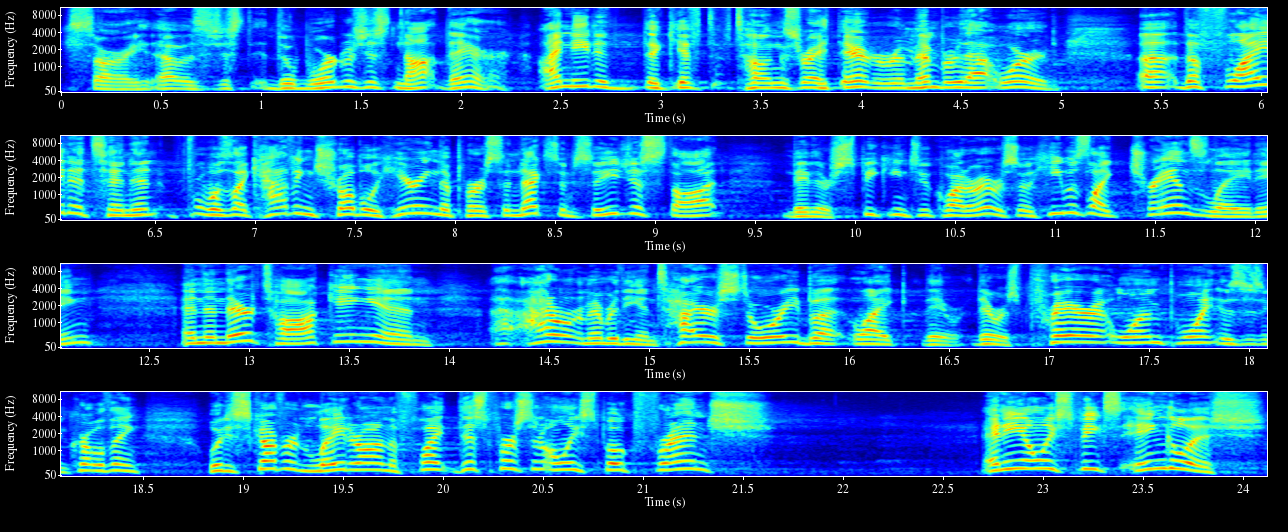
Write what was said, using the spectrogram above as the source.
Sorry, that was just, the word was just not there. I needed the gift of tongues right there to remember that word. Uh, the flight attendant was like having trouble hearing the person next to him. So he just thought maybe they're speaking too quiet or whatever. So he was like translating, and then they're talking, and I don't remember the entire story, but like there, there was prayer at one point. It was this incredible thing. We discovered later on the flight, this person only spoke French, and he only speaks English.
